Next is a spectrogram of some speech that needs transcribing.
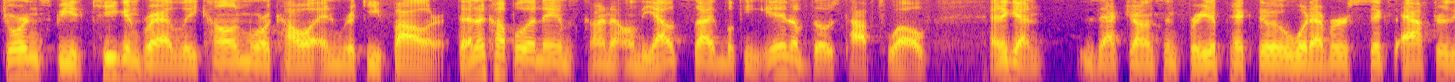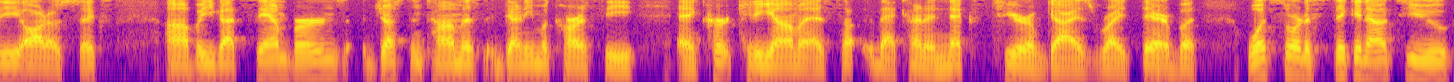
Jordan Spieth, Keegan Bradley, Collin Morikawa, and Rickie Fowler. Then a couple of names kind of on the outside looking in of those top 12. And again, Zach Johnson free to pick the whatever six after the auto six. Uh, but you got Sam Burns, Justin Thomas, Denny McCarthy, and Kurt Kitayama as that kind of next tier of guys right there. But what's sort of sticking out to you?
